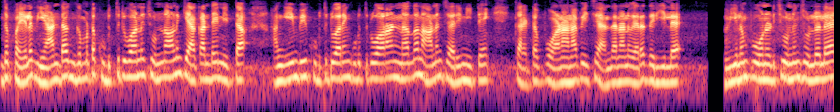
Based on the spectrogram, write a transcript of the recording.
இந்த பையில வேண்டாம் இங்கே மட்டும் கொடுத்துட்டுவான்னு சொன்னாலும் கேட்காண்டே நிட்டா. அங்கேயும் போய் கொடுத்துட்டு வரேன் கொடுத்துட்டு வரான்னு தான் நானும் சரி நிட்டேன். கரெக்டாக போனானா பேச்சு அந்த நாள் வேற தெரியல. அவியலும் ஃபோன் அடிச்சு ஒன்றும் சொல்லலை.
